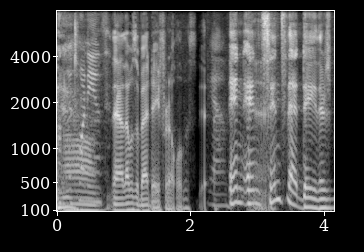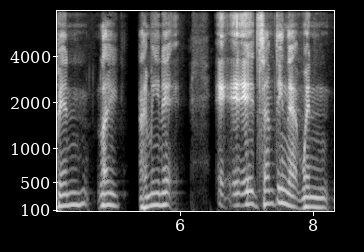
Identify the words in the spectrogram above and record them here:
on the oh, twentieth. Yeah, that was a bad day for all of us. Yeah. Yeah. And and since that day, there's been like, I mean, it, it it's something that when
